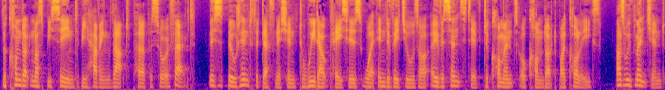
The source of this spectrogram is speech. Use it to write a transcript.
the conduct must be seen to be having that purpose or effect. This is built into the definition to weed out cases where individuals are oversensitive to comment or conduct by colleagues. As we've mentioned,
